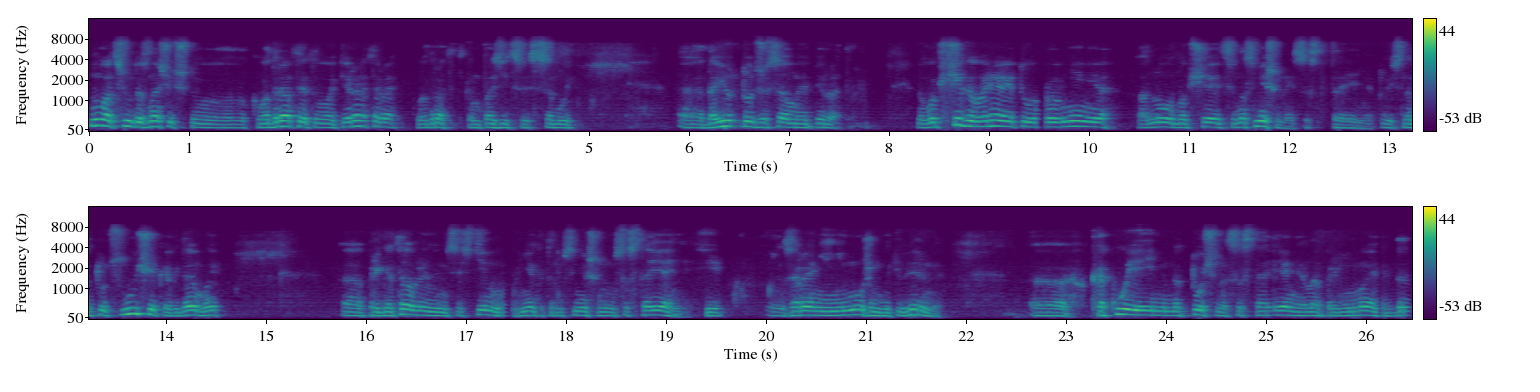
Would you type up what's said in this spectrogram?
Ну, отсюда значит, что квадрат этого оператора, квадрат этой композиции с собой, э, дает тот же самый оператор. Но вообще говоря, это уравнение, оно обобщается на смешанное состояние. То есть на тот случай, когда мы э, приготавливаем систему в некотором смешанном состоянии. И заранее не можем быть уверены – Э, какое именно точно состояние она принимает в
